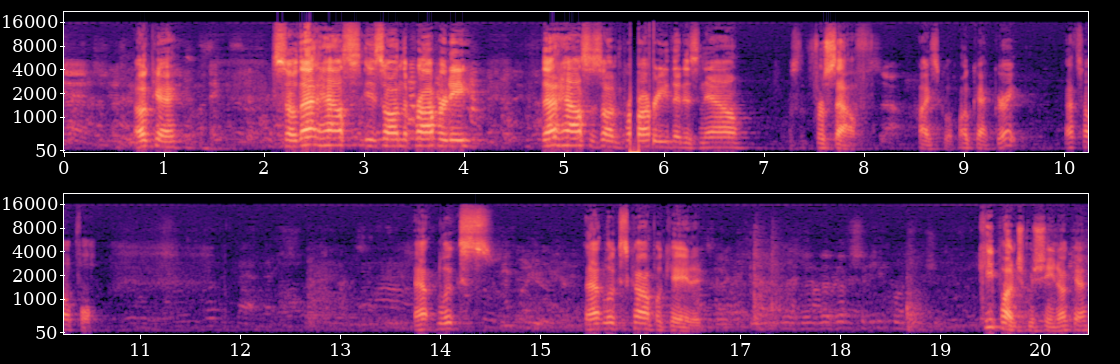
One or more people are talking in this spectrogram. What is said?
dad's. Okay. So that house is on the property, that house is on property that is now for South So, High School. Okay, great. That's helpful. That looks, that looks complicated. That- that- That's the key punch machine. Key punch machine, okay.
